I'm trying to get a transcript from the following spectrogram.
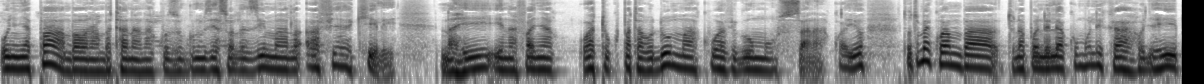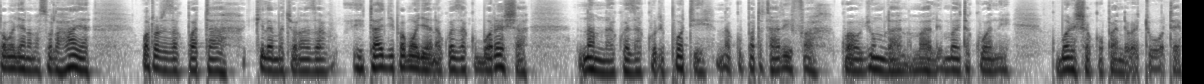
unyanyapaa ambao unaambatana na kuzungumzia suala zima la afya ya akili, na hii inafanya watu kupata huduma kuwa vigumu sana. Kwa hiyo tutumai kwamba tunapoendelea kumulika hoja hii pamoja na masuala haya, watu wataweza kupata kile ambacho wanaweza hitaji pamoja na kuweza kuboresha namna ya kuweza kuripoti na kupata taarifa kwa ujumla na mali ambayo itakuwa ni kuboresha kwa upande wetu wote.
